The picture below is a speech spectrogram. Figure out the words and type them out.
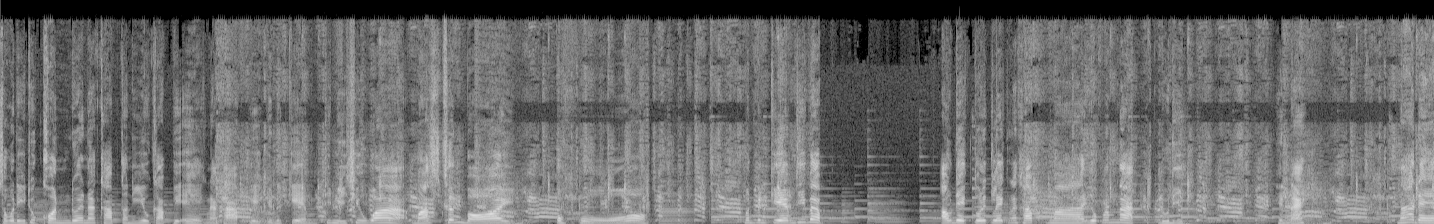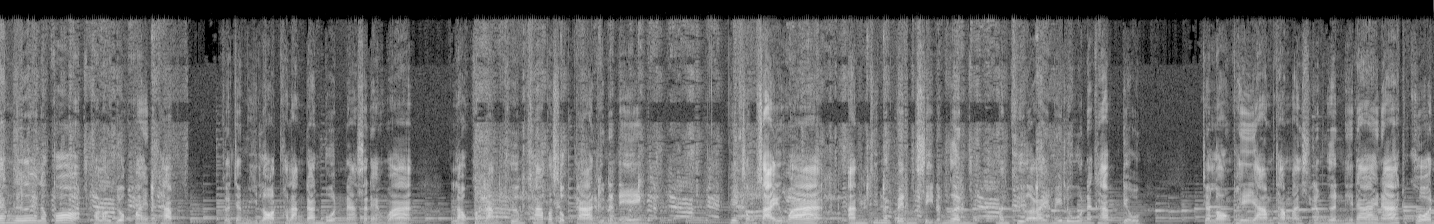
สวัสดีทุกคนด้วยนะครับ ตอนนี้อยู่กับพี่เอกนะครับ พี่เอกอยู่ในเกมที่มีชื่อว่า Muscle Boy โอ้โห มันเป็นเกมที่แบบ เอาเด็กตัวเล็กๆนะครับ มายกน้ำหนักดูดิ เห็นไหมหน้าแดงเลยแล้วก็พอเรายกไปนะครับ ก็จะมีหลอดพลังด้านบนนะ แสดงว่าเรากำลังเพิ่มค่าประสบการณ์อยู่นั่นเอง เพียงสงสัยว่าอันที่มันเป็นสีน้ำเงิน มันคืออะไรไม่รู้นะครับ เดี๋ยวจะลองพยายามทำอันสีน้ำเงินให้ได้นะ ทุกคน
